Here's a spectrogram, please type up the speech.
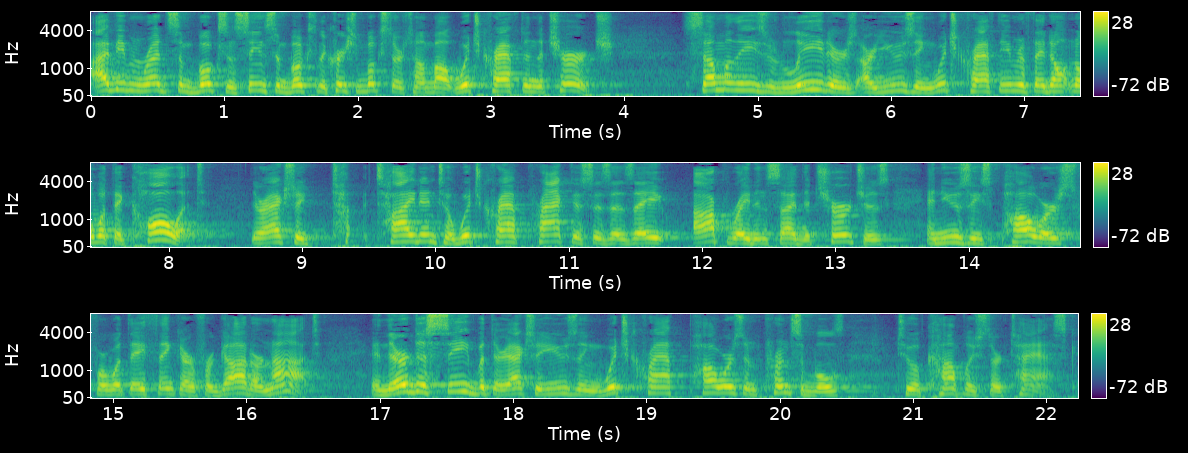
I've even read some books and seen some books in the Christian bookstore talking about witchcraft in the church. Some of these leaders are using witchcraft even if they don't know what they call it. They're actually t- tied into witchcraft practices as they operate inside the churches and use these powers for what they think are for God or not. And they're deceived, but they're actually using witchcraft powers and principles to accomplish their task.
